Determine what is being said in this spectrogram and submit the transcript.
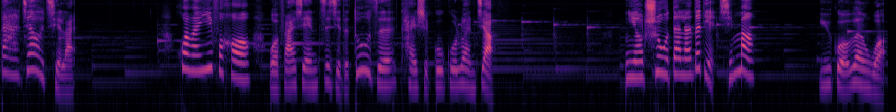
大叫起来。换完衣服后，我发现自己的肚子开始咕咕乱叫。你要吃我带来的点心吗？雨果问我。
